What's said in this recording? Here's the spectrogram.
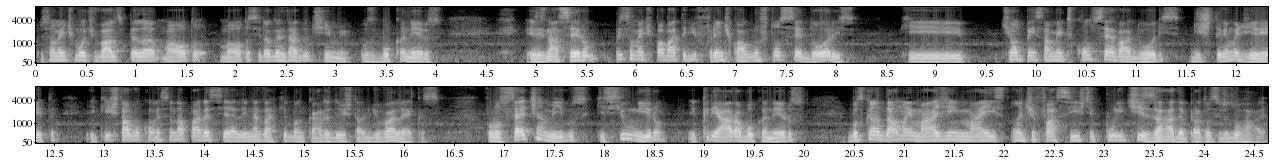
Principalmente motivados pela maior, maior torcida organizada do time, os Bucaneiros. Eles nasceram principalmente para bater de frente com alguns torcedores que tinham pensamentos conservadores de extrema direita e que estavam começando a aparecer ali nas arquibancadas do estado de Valecas. Foram sete amigos que se uniram e criaram a Bucaneiros, buscando dar uma imagem mais antifascista e politizada para a torcida do Raio.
